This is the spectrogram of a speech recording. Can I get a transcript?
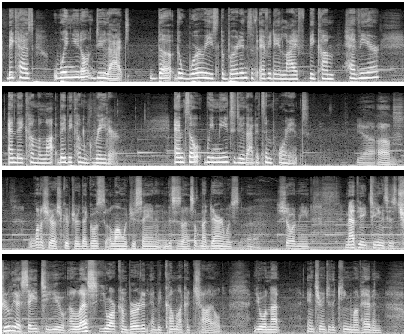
because when you don't do that, the the worries, the burdens of everyday life become heavier and they come a lot they become greater. And so we need to do that. It's important. Yeah, um want to share a scripture that goes along with you're saying, and this is uh, something that Darren was uh, showing me. Matthew 18, it says, Truly I say to you, unless you are converted and become like a child, you will not enter into the kingdom of heaven.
